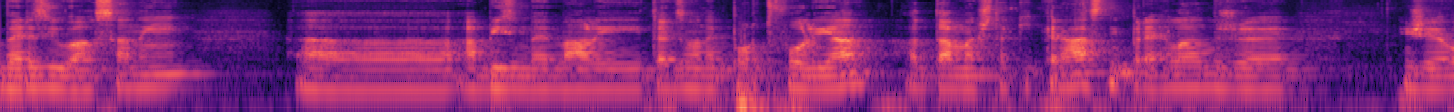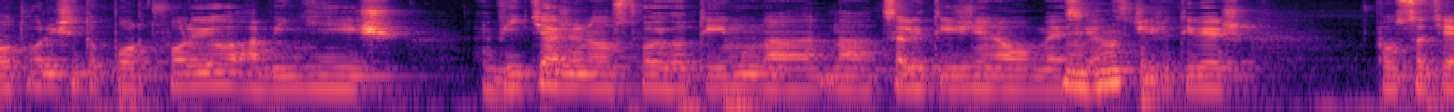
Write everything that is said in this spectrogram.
verziu Asany, uh, aby sme mali tzv. portfólia a tam máš taký krásny prehľad, že, že otvoríš si to portfólio a vidíš vyťaženosť tvojho týmu na, na celý týždeň alebo mesiac. Mhm. Čiže ty vieš podstate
